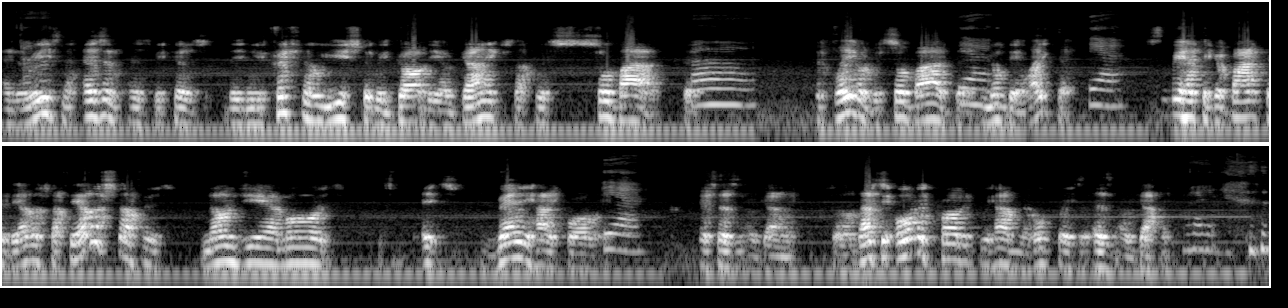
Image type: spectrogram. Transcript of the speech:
And the reason it isn't is because the nutritional yeast that we got, the organic stuff, was so bad that Oh, the flavour was so bad that Yeah. nobody liked it. yeah. So we had to go back to the other stuff. The other stuff is non-GMO. It's, it's, it's very high quality. Yeah. Just isn't organic. So that's the only product we have in the whole place that isn't organic. Right.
